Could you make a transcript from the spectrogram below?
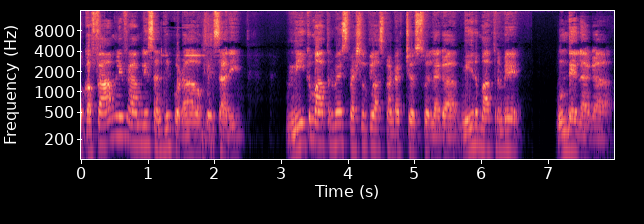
ఒక ఫ్యామిలీ ఫ్యామిలీస్ అన్ని కూడా ఒకేసారి మీకు మాత్రమే స్పెషల్ క్లాస్ కండక్ట్ చేసేలాగా మీరు మాత్రమే ఉండేలాగా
